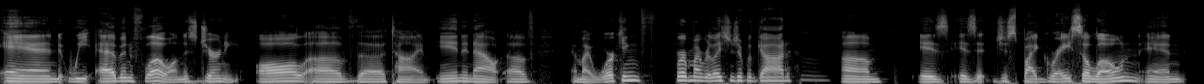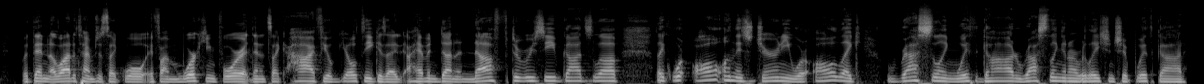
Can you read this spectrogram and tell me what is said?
And we ebb and flow on this journey all of the time, in and out of, am I working for my relationship with God? Mm. Um, is is it just by grace alone? And but then a lot of times it's like well if i'm working for it then it's like ah i feel guilty because I, I haven't done enough to receive god's love. Like we're all on this journey. We're all like wrestling with god wrestling in our relationship with god.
